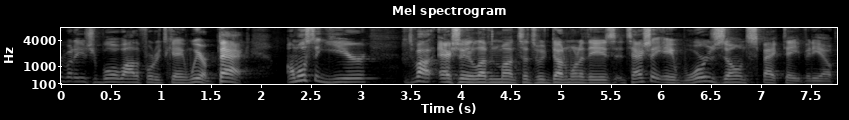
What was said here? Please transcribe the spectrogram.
everybody? It's your boy Wilder42K, and we are back. Almost a year. It's about actually 11 months since we've done one of these. It's actually a Warzone Spectate video.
